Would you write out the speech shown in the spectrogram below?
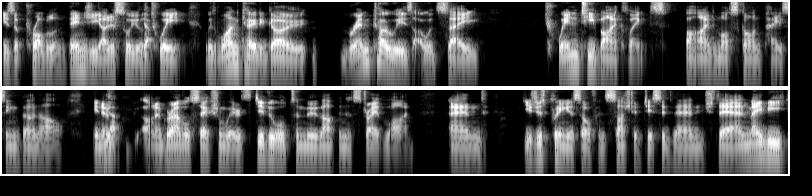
is a problem. Benji, I just saw your yep. tweet with 1K to go. Remco is, I would say, 20 bike lengths behind Moscon pacing Bernal in a yep. on a gravel section where it's difficult to move up in a straight line. And you're just putting yourself in such a disadvantage there. And maybe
